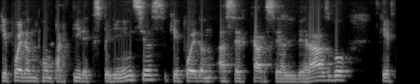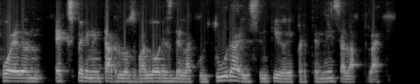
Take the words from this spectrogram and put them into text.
que puedan compartir experiencias, que puedan acercarse al liderazgo, que puedan experimentar los valores de la cultura, el sentido de pertenencia a la práctica.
